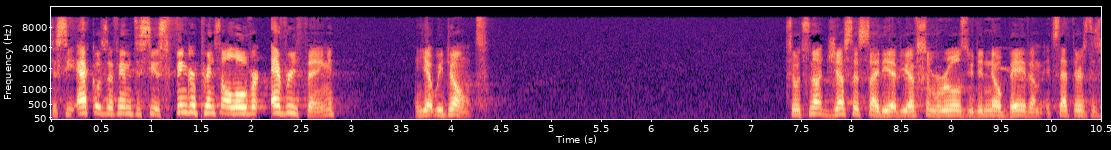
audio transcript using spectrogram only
to see echoes of Him, to see His fingerprints all over everything, and yet we don't. So it's not just this idea of you have some rules, you didn't obey them. It's that there's this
